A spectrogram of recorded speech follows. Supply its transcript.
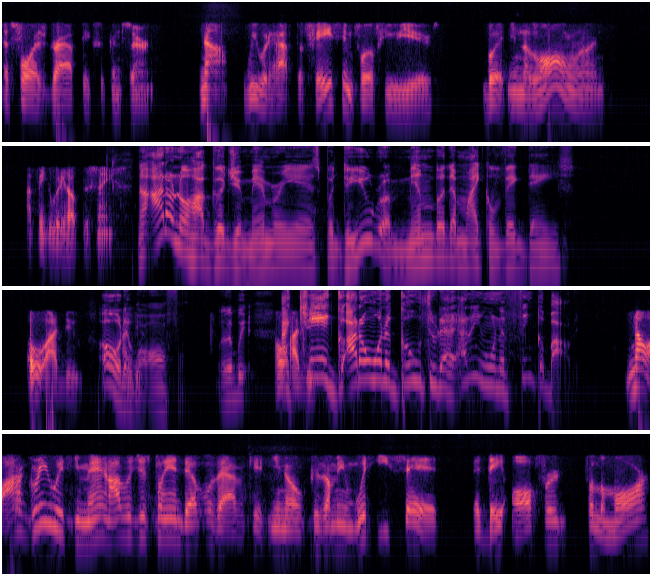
as far as draft picks are concerned. Now we would have to face him for a few years, but in the long run, I think it would help the Saints. Now I don't know how good your memory is, but do you remember the Michael Vick days? Oh, I do. Oh, they were awful. Well, we- Oh, I I can't. go- I don't want to go through that. I don't even want to think about it. No, I agree with you, man. I was just playing devil's advocate, you know, because I mean, what he said that they offered for Lamar,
